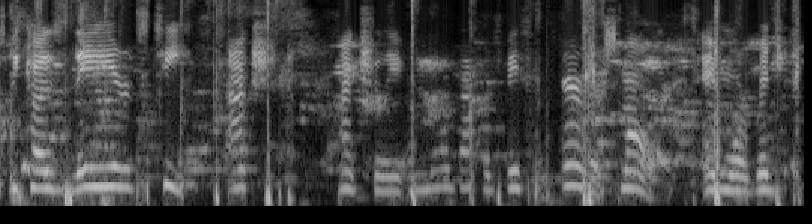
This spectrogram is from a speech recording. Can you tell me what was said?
it's because their teeth actually actually are more backwards facing and they're smaller and more rigid.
